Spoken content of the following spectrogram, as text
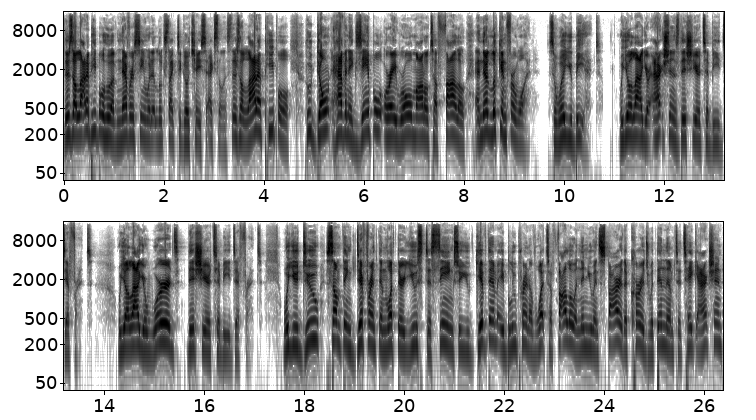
There's a lot of people who have never seen what it looks like to go chase excellence. There's a lot of people who don't have an example or a role model to follow, and they're looking for one. So, will you be it? Will you allow your actions this year to be different? Will you allow your words this year to be different? Will you do something different than what they're used to seeing so you give them a blueprint of what to follow and then you inspire the courage within them to take action?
